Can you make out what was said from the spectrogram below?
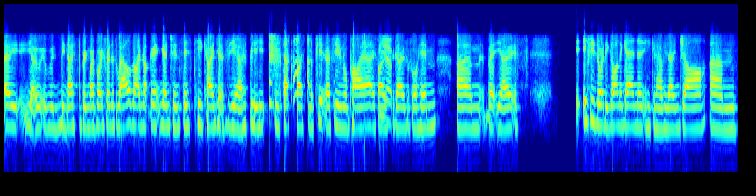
I, you know, it would be nice to bring my boyfriend as well, but I'm not going, going to insist he kind of, you know, be be sacrificed on a, pu- a funeral pyre if I yep. was to go before him. Um, but you know, if if he's already gone again, he could have his own jar. Um,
